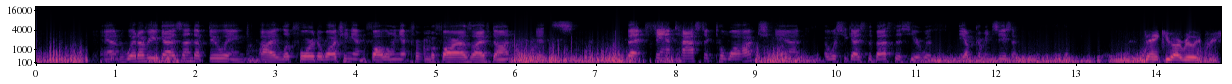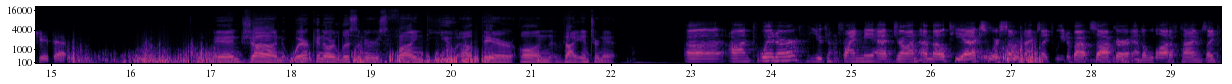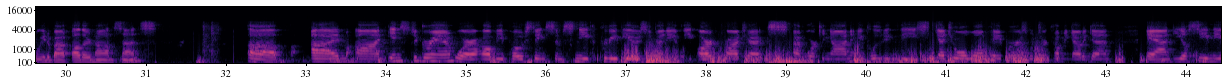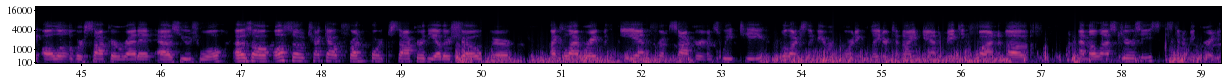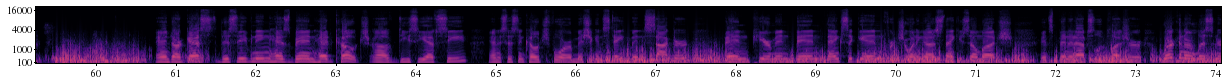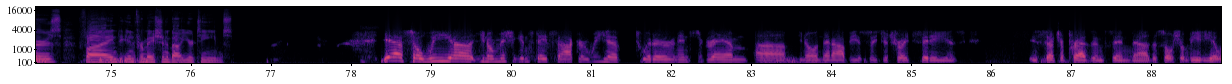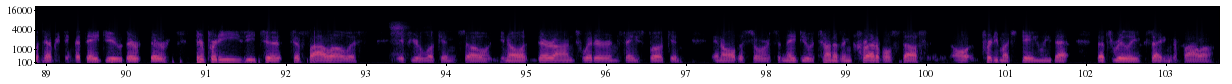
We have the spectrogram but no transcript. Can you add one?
And whatever you guys end up doing, I look forward to watching it and following it from afar as I've done. It's been fantastic to watch, and I wish you guys the best this year with the upcoming season. Thank you. I really appreciate that. And John, where can our listeners find you out there on thy internet? Uh, on Twitter, you can find me at JohnMLTX, where sometimes I tweet about soccer and a lot of times I tweet about other nonsense. Uh, I'm on Instagram, where I'll be posting some sneak previews of any of the art projects I'm working on, including the schedule wallpapers, which are coming out again and you'll see me all over soccer Reddit as usual. As I'll also check out Front Porch Soccer, the other show where I collaborate with Ian from Soccer and Sweet Tea. We'll actually be recording later tonight and making fun of MLS jerseys. It's going to be great. And our guest this evening has been head coach of DCFC and assistant coach for Michigan State men's soccer, Ben Pirmann. Ben, thanks again for joining us. Thank you so much. It's been an absolute pleasure. Where can our listeners find information about your teams? Yeah, so we, uh, you know, Michigan State Soccer, we have Twitter and Instagram, um, you know, and then obviously Detroit City is is such a presence in uh, the social media with everything that they do. They're they're they're pretty easy to to follow if if you're looking. So you know, they're on Twitter and Facebook and and all the sorts, and they do a ton of incredible stuff, all pretty much daily. That that's really exciting to follow.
